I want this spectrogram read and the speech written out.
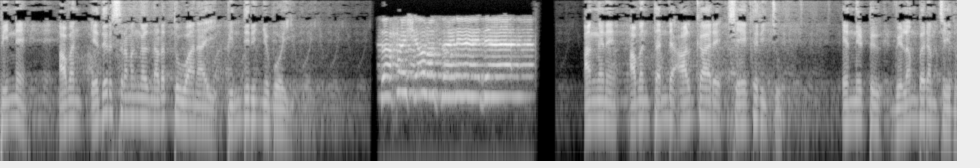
പിന്നെ അവൻ എതിർ ശ്രമങ്ങൾ നടത്തുവാനായി പിന്തിരിഞ്ഞുപോയി. അങ്ങനെ അവൻ തന്റെ ആൾക്കാരെ ശേഖരിച്ചു. എന്നിട്ട് വിളംബരം ചെയ്തു.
